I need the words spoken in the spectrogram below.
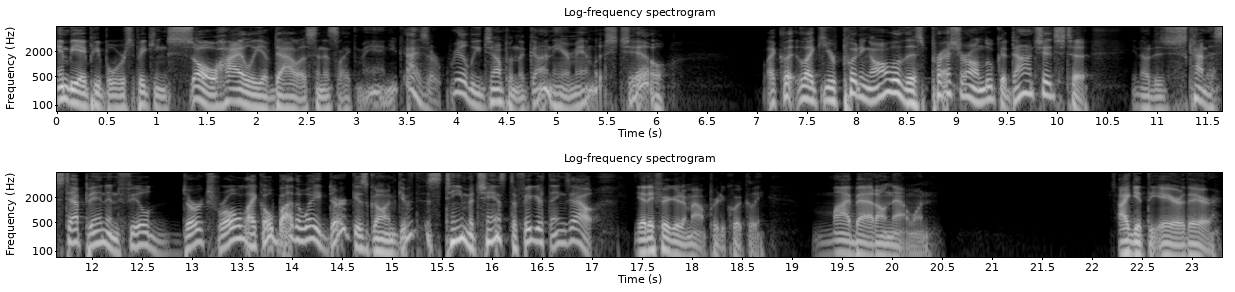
NBA people were speaking so highly of Dallas, and it's like, man, you guys are really jumping the gun here, man. Let's chill. Like, like you're putting all of this pressure on Luka Doncic to, you know, to just kind of step in and fill Dirk's role. Like, oh, by the way, Dirk is gone. Give this team a chance to figure things out. Yeah, they figured him out pretty quickly. My bad on that one. I get the air there.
